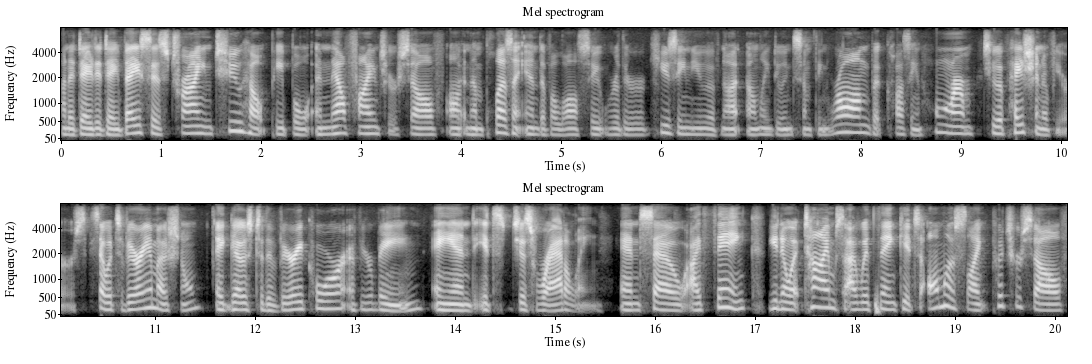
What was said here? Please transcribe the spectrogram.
on a day to day basis trying to help people and now find yourself on an unpleasant end of a lawsuit where they're accusing you of not only doing something wrong, but causing harm to a patient of yours. So it's very emotional. It goes to the very core of your being and it's just rattling. And so I think, you know, at times I would think it's almost like put yourself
